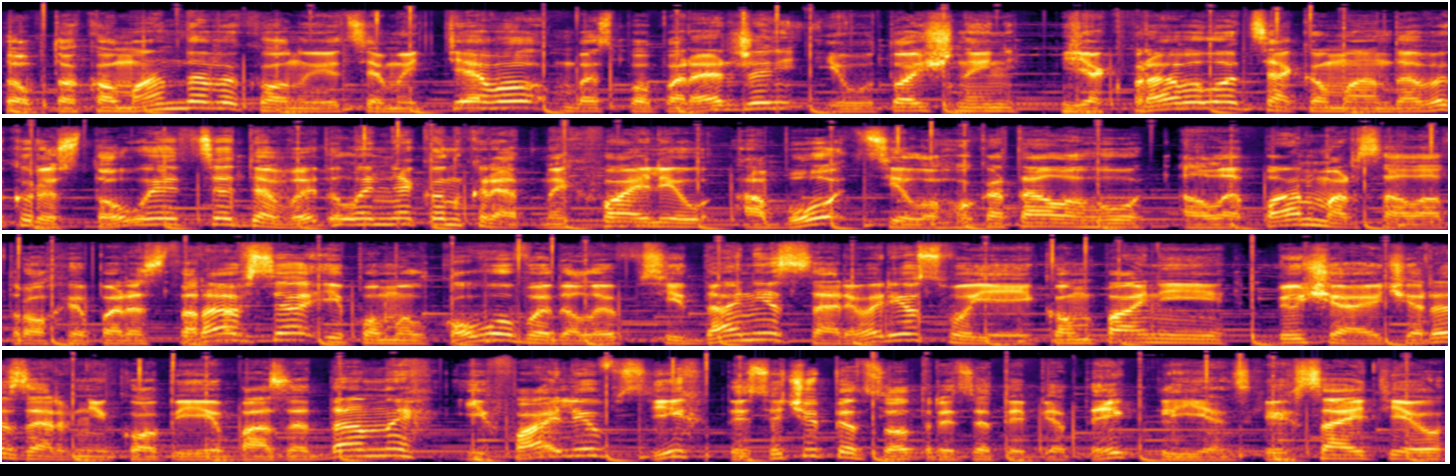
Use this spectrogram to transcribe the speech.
Тобто команда виконується миттєво, без попереджень і уточнень. Як правило, ця команда використовується для видалення конкретних файлів або цілого каталогу. Але пан Марсала трохи перестарався і помилково видалив всі дані серверів своєї компанії, включаючи резервні копії бази даних і файлів всіх 1535 клієнтських сайтів.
